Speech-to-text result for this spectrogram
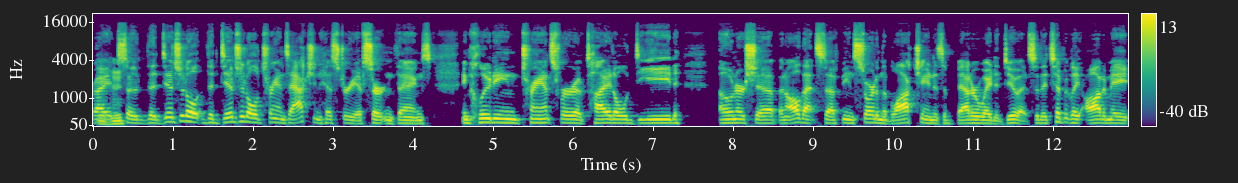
right Mhm. so the digital the digital transaction history of certain things including transfer of title deed ownership and all that stuff being stored in the blockchain is a better way to do it so they typically automate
